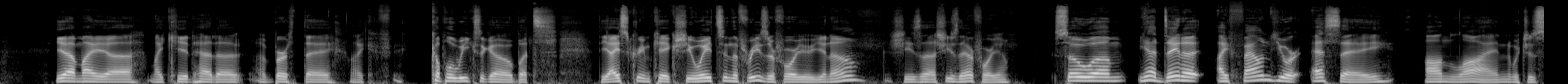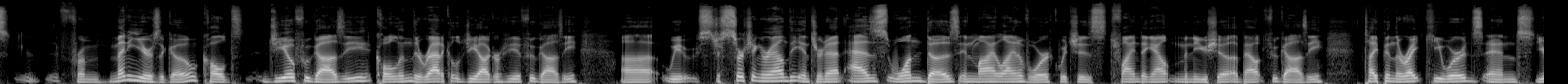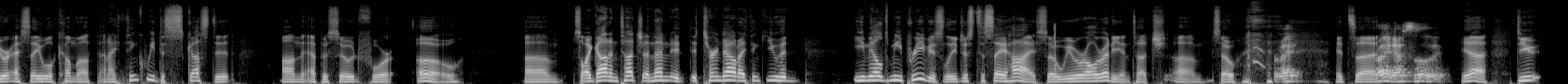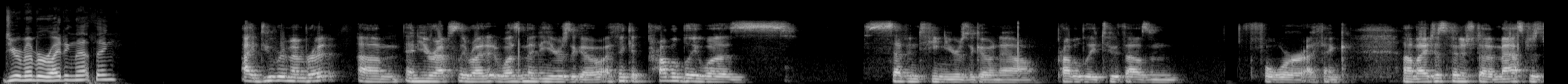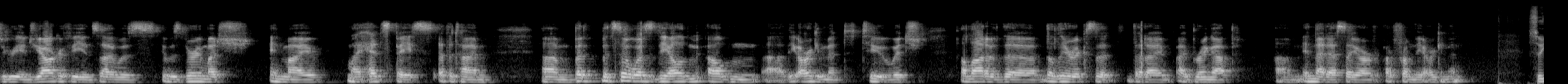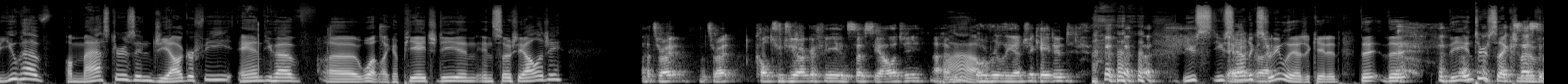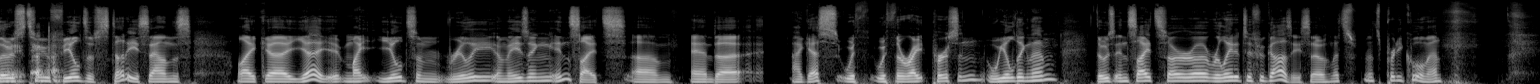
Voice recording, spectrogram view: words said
Yeah, my uh, my kid had a, a birthday like a couple of weeks ago, but the ice cream cake she waits in the freezer for you. You know, she's uh, she's there for you. So um, yeah, Dana, I found your essay online, which is from many years ago, called Geo Fugazi: colon the radical geography of Fugazi. Uh, we were just searching around the internet as one does in my line of work, which is finding out minutia about Fugazi. Type in the right keywords, and your essay will come up. And I think we discussed it on the episode for O. Um, so I got in touch, and then it, it turned out I think you had emailed me previously just to say hi, so we were already in touch. Um, so right, it's uh, right, absolutely, yeah. Do you do you remember writing that thing? I do remember it, um, and you're absolutely right. It was many years ago. I think it probably was 17 years ago now, probably 2004. I think um, I just finished a master's degree in geography, and so I was it was very much in my my headspace at the time. Um, but but so was the album, album uh, the argument too, which a lot of the the lyrics that that I, I bring up um, in that essay are, are from the argument. So you have a master's in geography and you have uh, what, like a PhD in, in sociology? That's right. That's right. Culture geography and sociology. I'm wow. overly educated. you you sound yeah, extremely right. educated. The the the intersection of those two fields of study sounds like uh, yeah, it might yield some really amazing insights. Um, and uh, I guess with with the right person wielding them, those insights are uh, related to Fugazi. So that's that's pretty cool, man.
